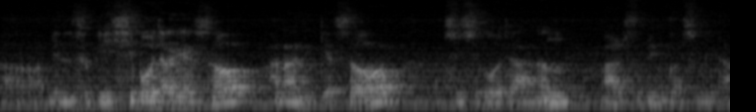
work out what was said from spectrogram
어, 민수기 15장에서 하나님께서 주시고자 하는 말씀인 것입니다.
